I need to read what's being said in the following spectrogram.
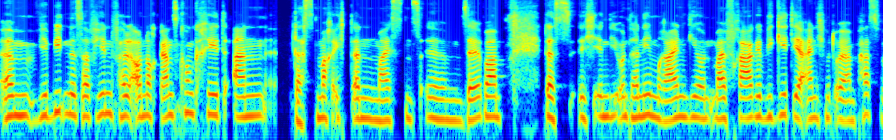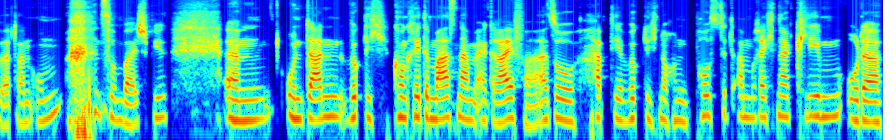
Ähm, wir bieten es auf jeden Fall auch noch ganz konkret an. Das mache ich dann meistens ähm, selber, dass ich in die Unternehmen reingehe und mal frage, wie geht ihr eigentlich mit euren Passwörtern um, zum Beispiel, ähm, und dann wirklich konkrete Maßnahmen ergreife. Also habt ihr wirklich noch ein Post-it am Rechner kleben oder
